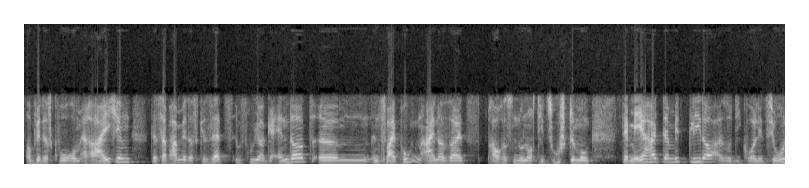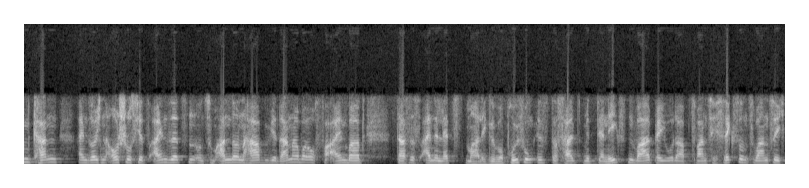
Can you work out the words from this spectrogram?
ob wir das Quorum erreichen. Deshalb haben wir das Gesetz im Frühjahr geändert ähm, in zwei Punkten. Einerseits braucht es nur noch die Zustimmung der Mehrheit der Mitglieder, also die Koalition kann einen solchen Ausschuss jetzt einsetzen und zum anderen haben wir dann aber auch vereinbart, dass es eine letztmalige Überprüfung ist, dass halt mit der nächsten Wahlperiode ab 2026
